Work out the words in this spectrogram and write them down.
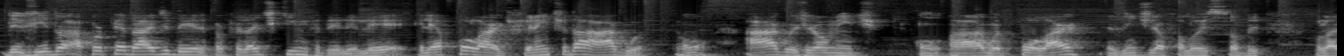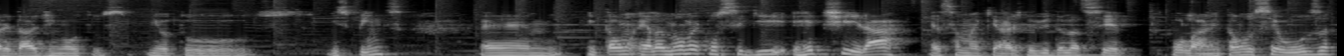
devido à propriedade dele, a propriedade química dele. Ele é, ele é apolar, diferente da água. Então, a água geralmente, a água polar, a gente já falou isso sobre polaridade em outros, em outros spins. É, então, ela não vai conseguir retirar essa maquiagem devido a ela ser polar. Então, você usa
